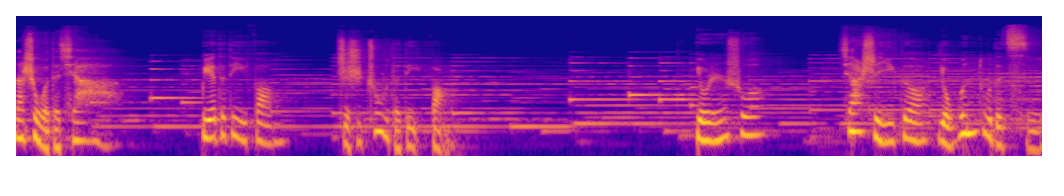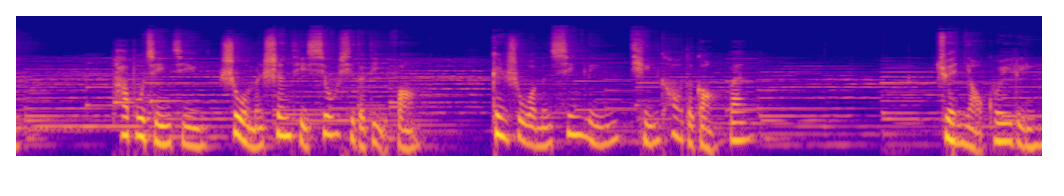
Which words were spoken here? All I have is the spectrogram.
那是我的家啊，别的地方只是住的地方。有人说，家是一个有温度的词，它不仅仅是我们身体休息的地方，更是我们心灵停靠的港湾。倦鸟归林。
